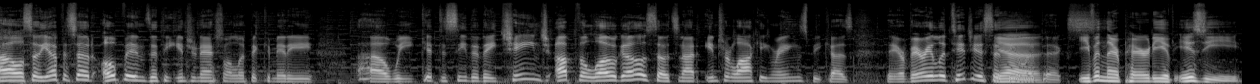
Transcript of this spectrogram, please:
Oh, so the episode opens at the International Olympic Committee. Uh, we get to see that they change up the logo so it's not interlocking rings because they are very litigious at the Olympics. Even their parody of Izzy,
